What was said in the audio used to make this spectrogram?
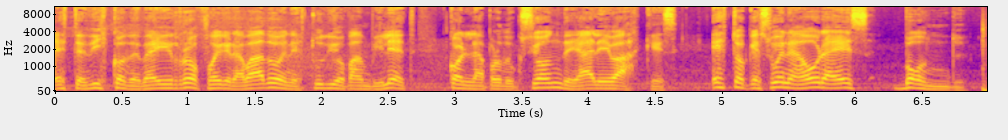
Este disco de Beirro fue grabado en Estudio Van Villet con la producción de Ale Vázquez. Esto que suena ahora es Bond.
